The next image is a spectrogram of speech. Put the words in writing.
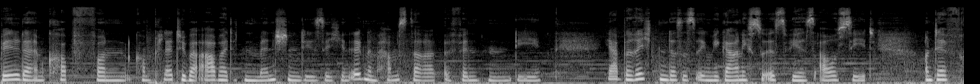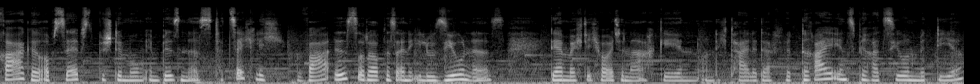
Bilder im Kopf von komplett überarbeiteten Menschen, die sich in irgendeinem Hamsterrad befinden, die ja, berichten, dass es irgendwie gar nicht so ist, wie es aussieht. Und der Frage, ob Selbstbestimmung im Business tatsächlich wahr ist oder ob es eine Illusion ist, der möchte ich heute nachgehen und ich teile dafür drei Inspirationen mit dir,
